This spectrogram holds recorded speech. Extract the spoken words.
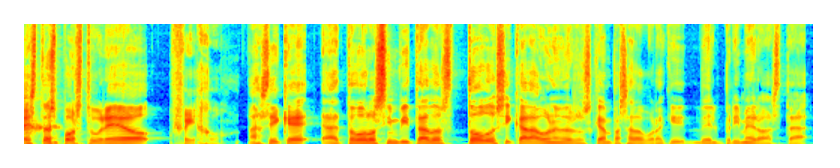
esto es postureo fijo. Así que a todos los invitados, todos y cada uno de los que han pasado por aquí, del primero hasta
